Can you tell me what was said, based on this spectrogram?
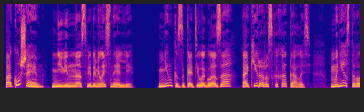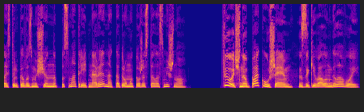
«Покушаем?» — невинно осведомилась Нелли. Нинка закатила глаза, а Кира расхохоталась. Мне оставалось только возмущенно посмотреть на Рена, которому тоже стало смешно. «Точно, покушаем!» — закивал он головой.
